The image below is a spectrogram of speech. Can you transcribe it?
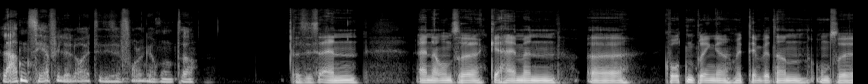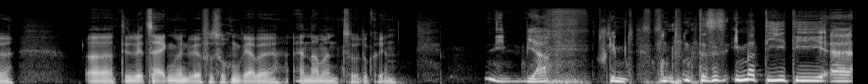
laden sehr viele Leute diese Folge runter. Das ist ein, einer unserer geheimen äh, Quotenbringer, mit dem wir dann unsere, äh, den wir zeigen, wenn wir versuchen, Werbeeinnahmen zu lukrieren. Ja, stimmt. Und, und das ist immer die, die äh,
